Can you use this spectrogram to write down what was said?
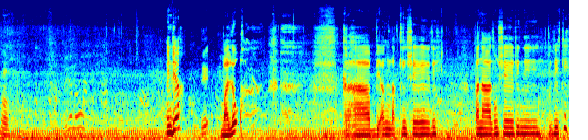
Oh. Hindi ah. Hindi. Balo. Grabe ang laking sherry. Panalong sherry ni Ricky.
